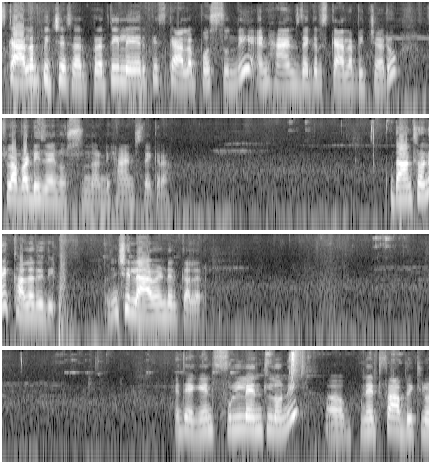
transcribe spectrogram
స్కాలప్ ఇచ్చేసారు ప్రతి లేయర్కి స్కాలప్ వస్తుంది. అండ్ హ్యాండ్స్ దగ్గర స్కాలప్ ఇచ్చారు. ఫ్లవర్ డిజైన్ వస్తుందండి హ్యాండ్స్ దగ్గర. దాంట్లోనే కలర్ ఇది. మంచి లావెండర్ కలర్ అయితే అగైన్ ఫుల్ లెంత్లోని నెట్ ఫ్యాబ్రిక్లో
